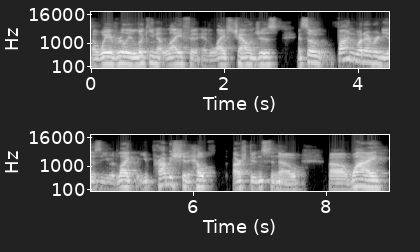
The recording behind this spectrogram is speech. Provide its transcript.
a way of really looking at life and, and life's challenges. And so find whatever it is that you would like, but you probably should help our students to know uh, why,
